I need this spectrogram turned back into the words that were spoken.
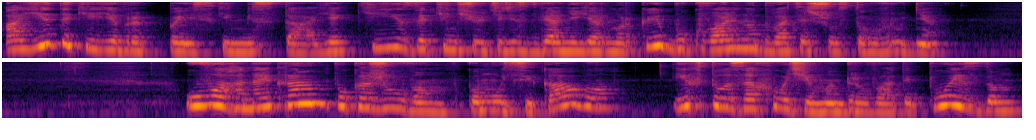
А є такі європейські міста, які закінчують різдвяні ярмарки буквально 26 грудня. Увага на екран, покажу вам, кому цікаво, і хто захоче мандрувати поїздом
